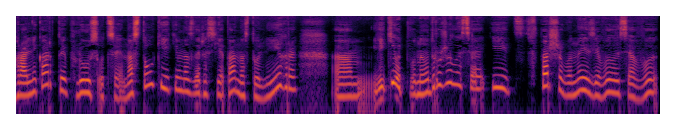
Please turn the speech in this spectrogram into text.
гральні карти, плюс оце настолки, які в нас зараз є, та настольні ігри, ем, які от вони одружилися, і вперше вони з'явилися в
